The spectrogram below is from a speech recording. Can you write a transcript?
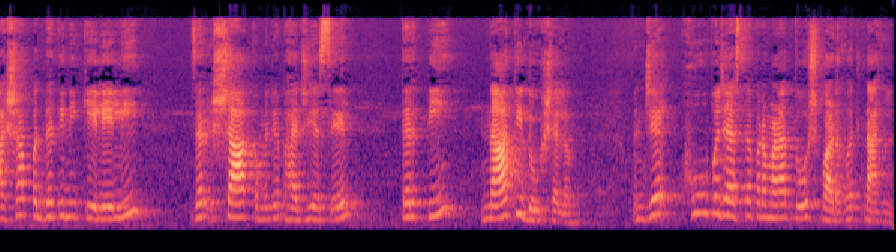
अशा पद्धतीने केलेली जर शाक म्हणजे भाजी असेल तर ती नाती दोषलम. म्हणजे खूप जास्त प्रमाणात दोष वाढवत नाही.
